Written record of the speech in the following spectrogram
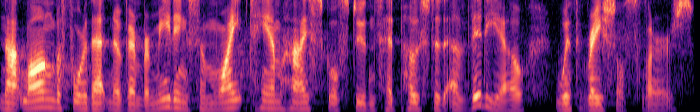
not long before that November meeting, some white Tam High School students had posted a video with racial slurs,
